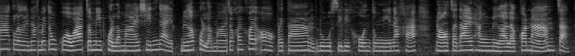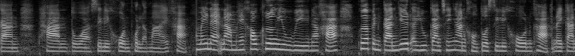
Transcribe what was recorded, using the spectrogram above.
มากเลยนะคะไม่ต้องกลัวว่าจะมีผลไม้ชิ้นใหญ่ เนื้อผลไม้จะค่อย ๆ ออกไปตามรูซิลิโคนตรงนี้นะคะ น้องจะได้ทั้งเนื้อแล้วก็น้ำจากการทานตัวซิลิโคนผลไม้ค่ะ ไม่แนะนำให้เข้าเครื่อง UV นะคะ เพื่อเป็นการยืดอายุการใช้งานของตัวซิลิโคนค่ะ ในการ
